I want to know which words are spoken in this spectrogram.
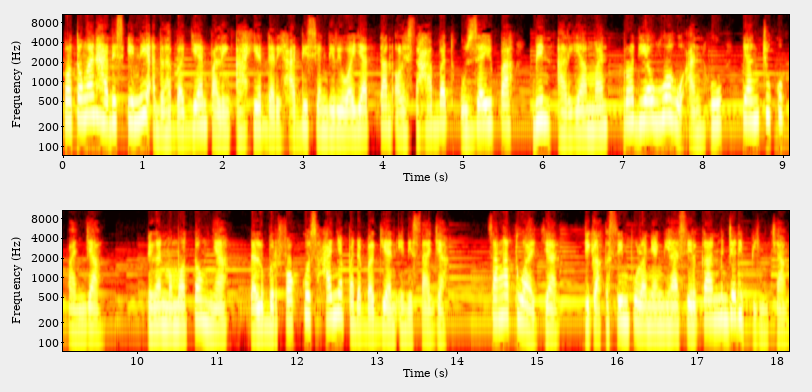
Potongan hadis ini adalah bagian paling akhir dari hadis yang diriwayatkan oleh sahabat Uzaifah bin Al-Yaman radhiyallahu anhu yang cukup panjang. Dengan memotongnya, lalu berfokus hanya pada bagian ini saja. Sangat wajar jika kesimpulan yang dihasilkan menjadi pincang.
